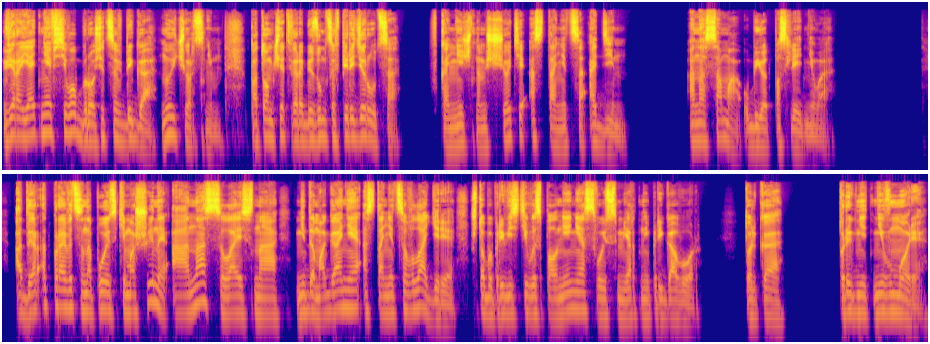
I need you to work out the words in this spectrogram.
вероятнее всего бросится в бега. Ну и черт с ним. Потом четверо безумцев передерутся. В конечном счете останется один. Она сама убьет последнего. Адер отправится на поиски машины, а она, ссылаясь на недомогание, останется в лагере, чтобы привести в исполнение свой смертный приговор. Только прыгнет не в море,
